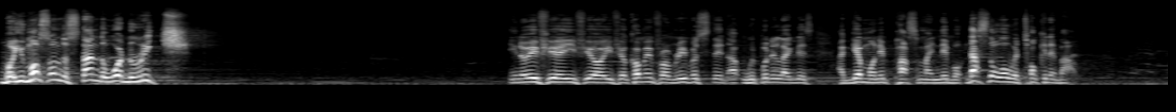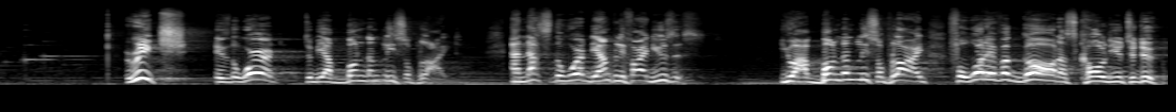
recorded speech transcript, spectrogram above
But you must understand the word rich. You know, if you're, if you're, if you're coming from River State, uh, we put it like this I get money past my neighbor. That's not what we're talking about. Rich is the word to be abundantly supplied. And that's the word the Amplified uses. You are abundantly supplied for whatever God has called you to do.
